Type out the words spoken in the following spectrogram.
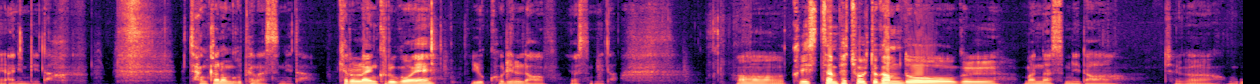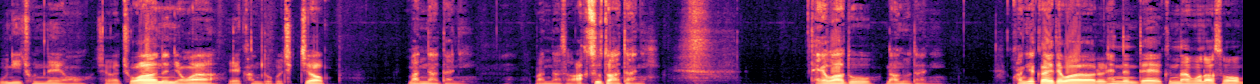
예, 아닙니다. 잠깐 언급해 봤습니다. 캐롤라인 크루거의 You Call It Love였습니다. 어, 크리스티안 페촐트 감독을 만났습니다. 제가 운이 좋네요. 제가 좋아하는 영화의 감독을 직접 만나다니, 만나서 악수도 하다니, 대화도 나누다니. 관객과의 대화를 했는데 끝나고 나서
